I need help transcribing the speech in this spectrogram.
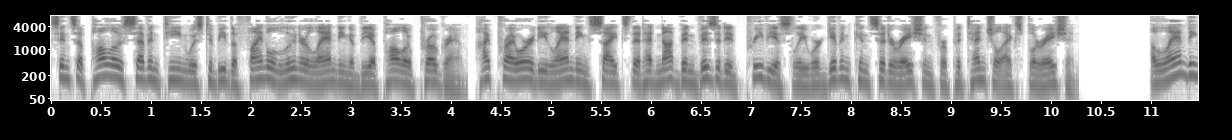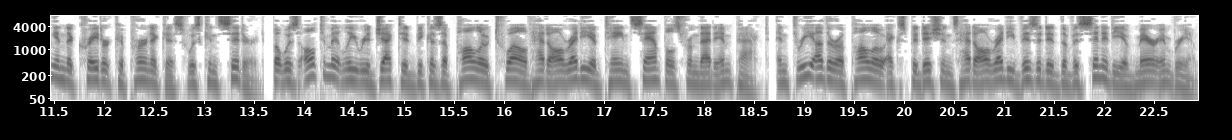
Since Apollo 17 was to be the final lunar landing of the Apollo program, high-priority landing sites that had not been visited previously were given consideration for potential exploration. A landing in the crater Copernicus was considered, but was ultimately rejected because Apollo 12 had already obtained samples from that impact, and three other Apollo expeditions had already visited the vicinity of Mare Imbrium.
